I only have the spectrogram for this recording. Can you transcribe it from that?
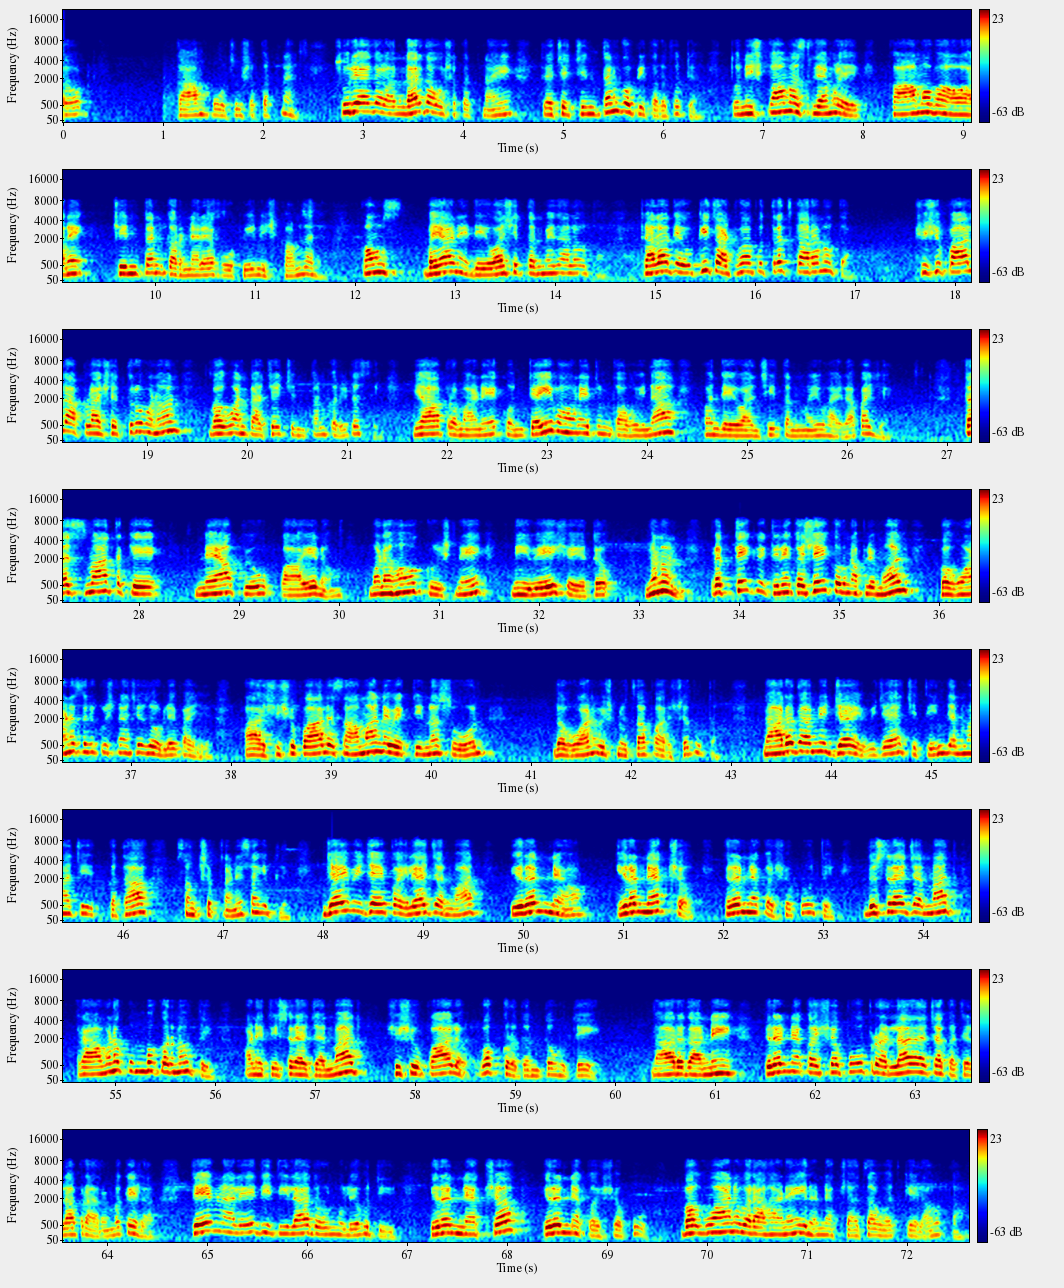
काम पोचू शकत नाही. सूर्याजवळ अंधार जाऊ शकत नाही. त्याचे चिंतन गोपी करत होत्या. तो निष्काम असल्यामुळे कामभावाने चिंतन करणाऱ्या गोपी निष्काम झाल्या. कंस भयाने देवाशी तन्मय झाला होता. त्याला देवकीच आठवा पुत्रच कारण होता. शिशुपाल आपला शत्रू म्हणून भगवंताचे चिंतन करीत असे. याप्रमाणे कोणत्याही भावनेतून का होईना पण देवांशी तन्मय व्हायला पाहिजे. तस्मात के न्याप्युपायन मनः कृष्णे निवेशयत. म्हणून प्रत्येक व्यक्तीने कसेही करून आपले मन भगवान श्रीकृष्णाशी जोडले पाहिजे. हा शिशुपाल सामान्य व्यक्ती नसून भगवान विष्णूचा पार्षद होता. नारदाने जय विजयाची तीन जन्माची कथा संक्षिप्ताने सांगितली. जय विजय पहिल्या जन्मात हिरण्य हिरण्याक्ष हिरण्यकश्यपू होते. दुसऱ्या जन्मात रावण कुंभकर्ण होते आणि तिसऱ्या जन्मात शिशुपाल वक्रदंत होते. नारदाने हिरण्यकश्यपू प्रल्हादाच्या कथेला प्रारंभ केला. ते म्हणाले दितीला दोन मुले होती. हिरण्याक्ष हिरण्यकश्यपू. भगवान वराहाने हिरण्याक्षाचा वध केला होता.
